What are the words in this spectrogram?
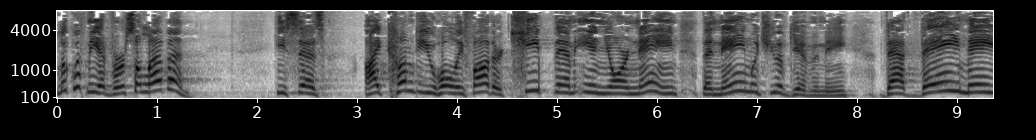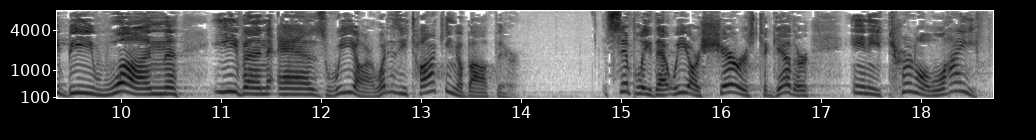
Look with me at verse 11. He says, I come to you, Holy Father, keep them in your name, the name which you have given me, that they may be one even as we are. What is he talking about there? Simply that we are sharers together in eternal life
